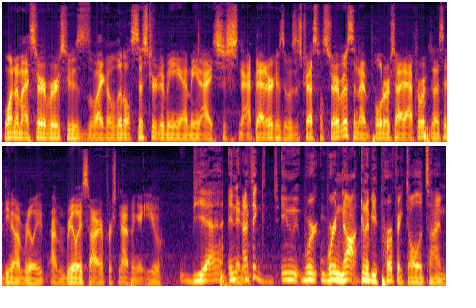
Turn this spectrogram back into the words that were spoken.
One of my servers, who's like a little sister to me, I mean, I just snapped at her because it was a stressful service, and I pulled her aside afterwards, and I said, "You know, I'm really, I'm really sorry for snapping at you." Yeah, and, And- I think we're we're not going to be perfect all the time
